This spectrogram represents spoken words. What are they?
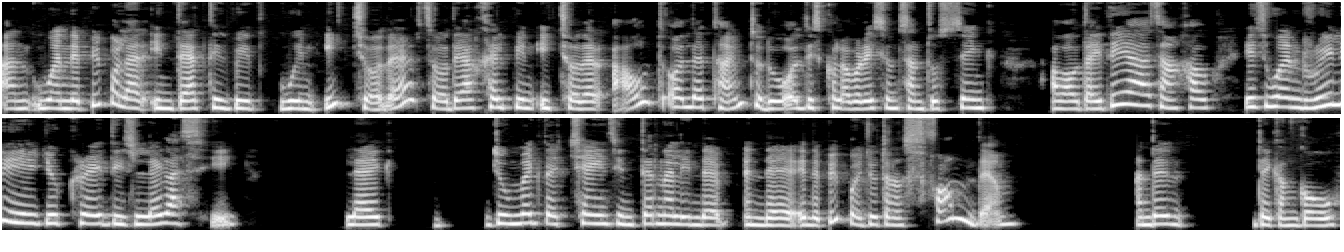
And when the people are interacting with, with each other, so they are helping each other out all the time to do all these collaborations and to think about ideas and how it's when really you create this legacy. Like you make the change internally in the in the in the people, you transform them and then they can go.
